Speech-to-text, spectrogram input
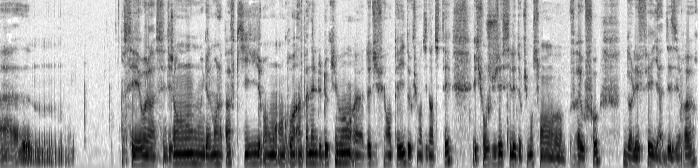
Euh, c'est voilà, c'est des gens également la PAF qui ont en gros un panel de documents euh, de différents pays, documents d'identité, et qui ont jugé si les documents sont vrais ou faux. Dans les faits, il y a des erreurs,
